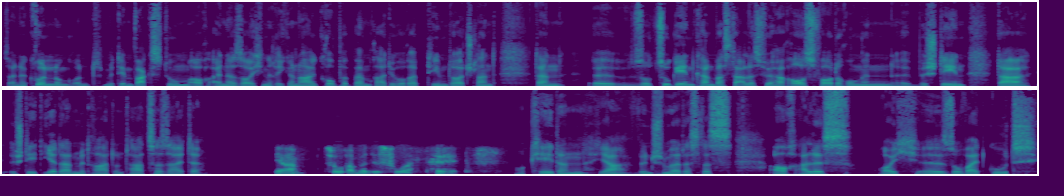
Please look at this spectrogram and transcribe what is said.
seiner Gründung und mit dem Wachstum auch einer solchen Regionalgruppe beim Radio Horeb Team Deutschland dann äh, so zugehen kann, was da alles für Herausforderungen äh, bestehen, da steht ihr dann mit Rat und Tat zur Seite. Ja, so haben wir das vor. okay, dann ja, wünschen wir, dass das auch alles euch äh, soweit gut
